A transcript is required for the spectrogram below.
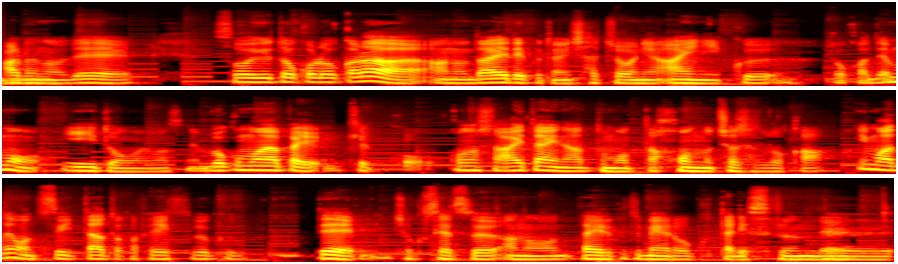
あるので、そういうところからあのダイレクトに社長に会いに行くとかでもいいと思いますね。僕もやっぱり結構この人会いたいなと思った本の著者とか今でも Twitter とか Facebook で直接あのダイレクトメールを送ったりするんで、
